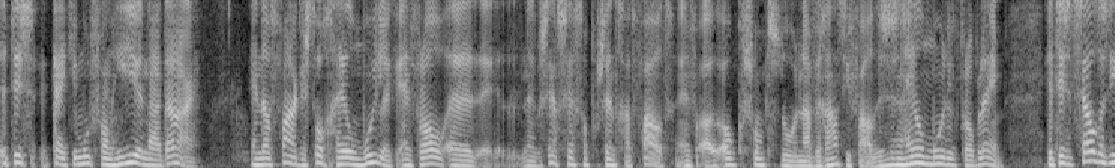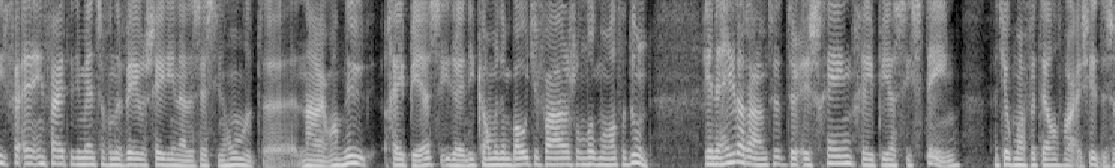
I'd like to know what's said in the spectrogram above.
het is, kijk, je moet van hier naar daar. En dat vaak is toch heel moeilijk. En vooral, uh, nou, ik zeg, 60% gaat fout. En ook soms door navigatiefout. Dus het is een heel moeilijk probleem. Het is hetzelfde als die, in feite die mensen van de VOC die naar de 1600 uh, naar... Want nu GPS, iedereen die kan met een bootje varen zonder ook maar wat te doen. In de hele ruimte, er is geen GPS-systeem dat je ook maar vertelt waar je zit. Dus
